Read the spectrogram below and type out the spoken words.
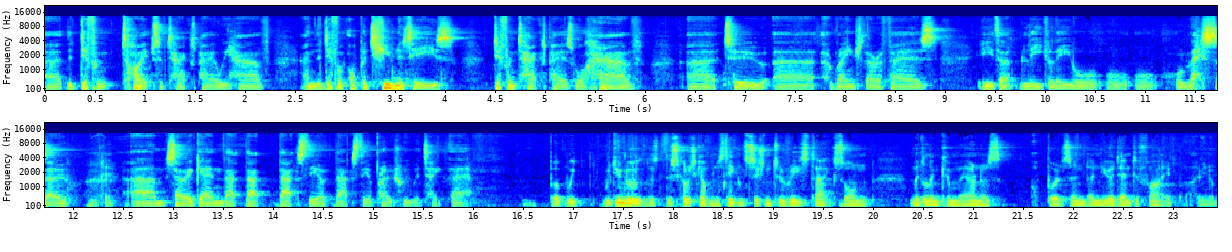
uh, the different types of taxpayer we have and the different opportunities different taxpayers will have to arrange their affairs either legally or, or, or, or less so. Okay. Um, so again, that, that, that's, the, that's the approach we would take there. But we, we do know that the Scottish Government has taken the decision to raise tax on middle-income earners upwards, and, and you identify you know,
